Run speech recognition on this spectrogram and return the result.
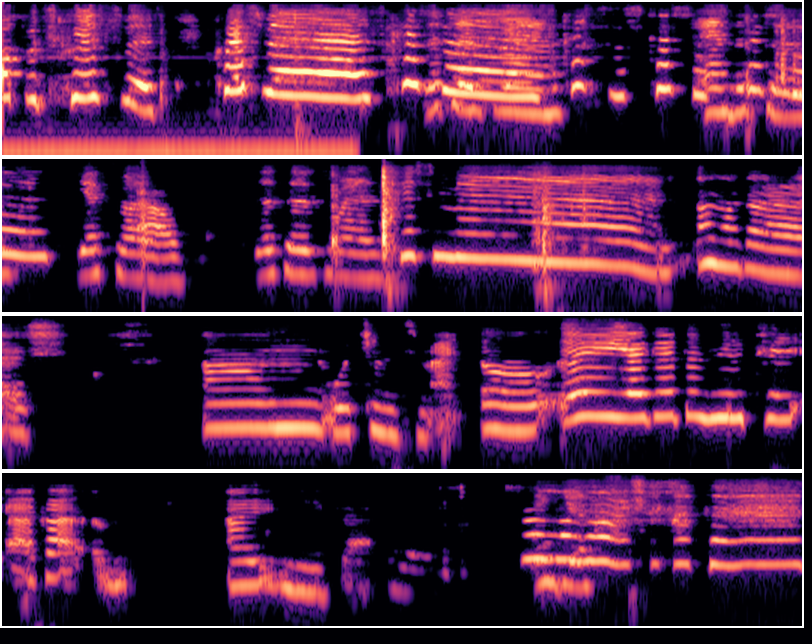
up! It's Christmas! Christmas! Christmas! when- Christmas! Christmas! and this is- Christmas! Guess what? This is when Christmas! Oh my gosh. Um, which one's mine? Oh, hey, I got the new tape. I got, um, I need that. Oh my yes. gosh, I got that!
